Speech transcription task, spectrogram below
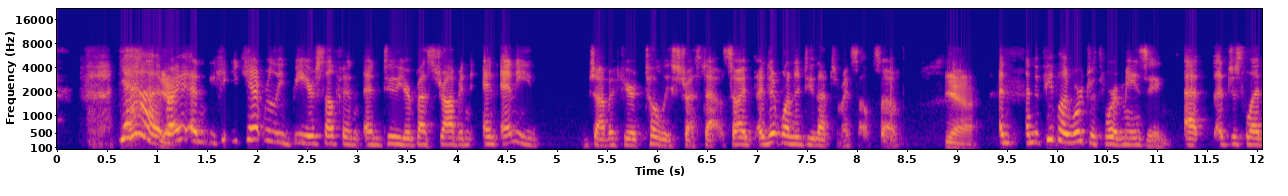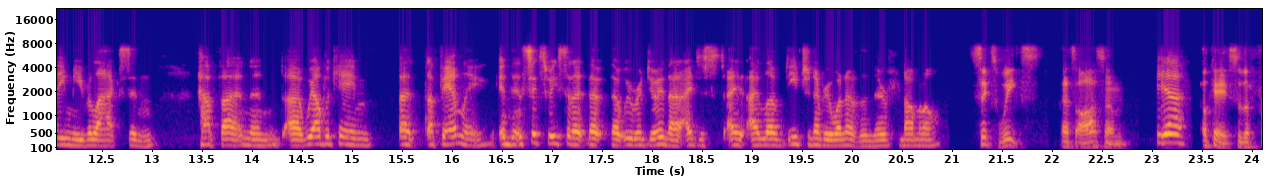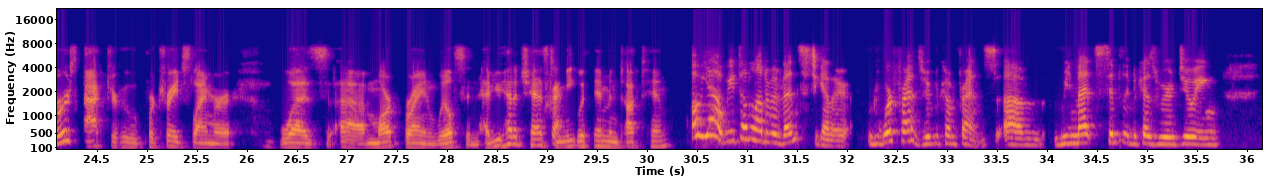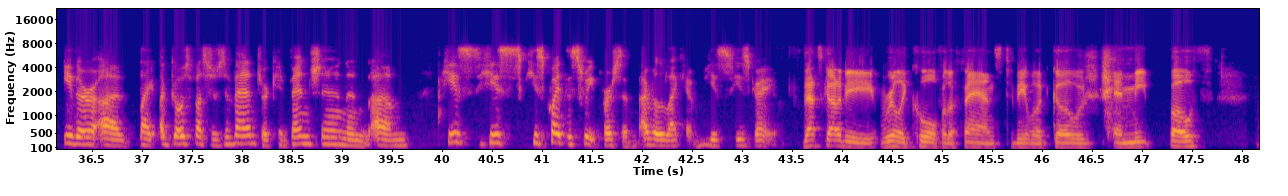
Yeah, Yeah. right. And you you can't really be yourself and, and do your best job in, in any job if you're totally stressed out. So I, I didn't want to do that to myself. So yeah. and and the people I worked with were amazing at, at just letting me relax and have fun. And uh, we all became a, a family in the six weeks that, I, that that we were doing that. I just I, I loved each and every one of them. They're phenomenal. Six weeks. That's awesome. Yeah. Okay, so the first actor who portrayed Slimer was uh, Mark Bryan Wilson. Have you had a chance to meet with him and talk to him? Oh yeah, we've done a lot of events together. We're friends. We've become friends. Um, we met simply because we were doing either a, like a Ghostbusters event or convention, and um, he's he's he's quite the sweet person. I really like him. He's he's great. That's got to be really cool for the fans to be able to go and meet both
